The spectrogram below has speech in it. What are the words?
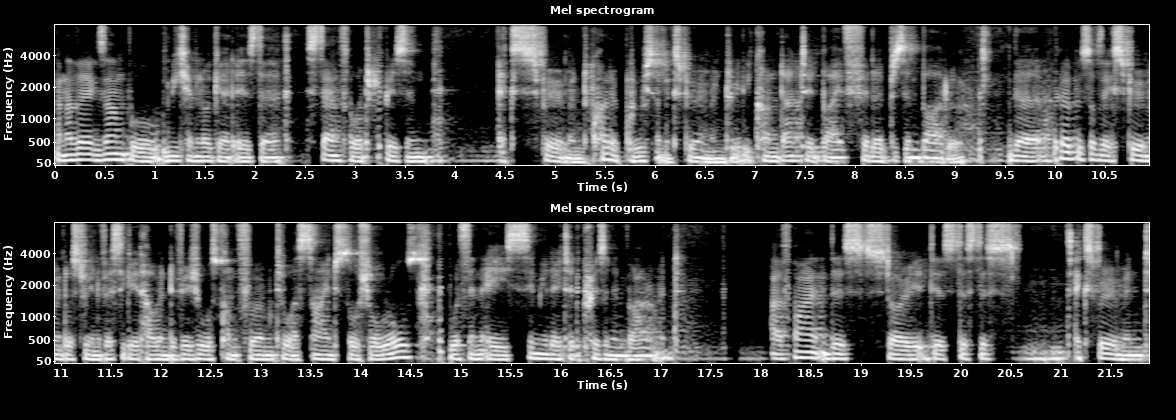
Another example we can look at is the Stanford prison experiment, quite a gruesome experiment, really, conducted by Philip Zimbardo. The purpose of the experiment was to investigate how individuals conform to assigned social roles within a simulated prison environment. I find this story, this this this experiment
